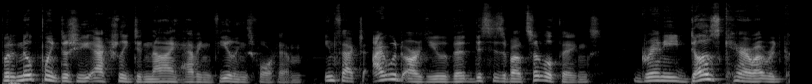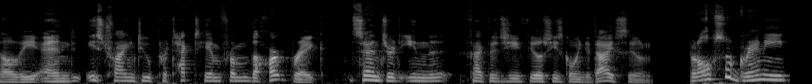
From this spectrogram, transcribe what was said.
but at no point does she actually deny having feelings for him. In fact, I would argue that this is about several things. Granny does care about Ridcully and is trying to protect him from the heartbreak centered in the fact that she feels she's going to die soon. But also, Granny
